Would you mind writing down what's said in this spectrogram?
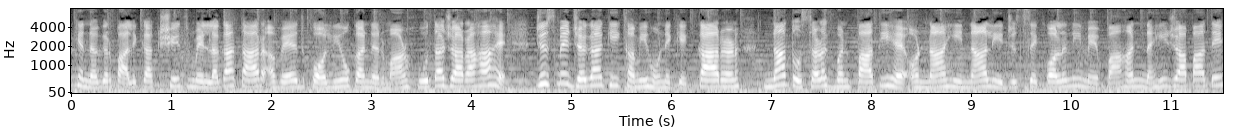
के नगर पालिका क्षेत्र में लगातार अवैध कॉलोनियों का निर्माण होता जा रहा है, जिसमें जगह की कमी होने के कारण न तो सड़क बन पाती है और न ही नाली जिससे कॉलोनी में वाहन नहीं जा पाते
